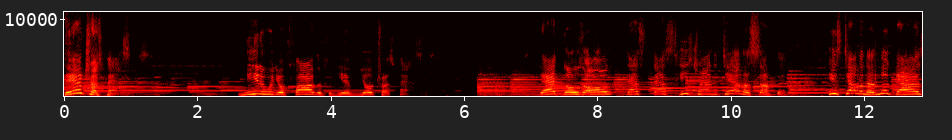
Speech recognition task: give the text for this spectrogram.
their trespasses, neither will your Father forgive your trespasses. That goes all, that's, that's, he's trying to tell us something. He's telling us, look, guys,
